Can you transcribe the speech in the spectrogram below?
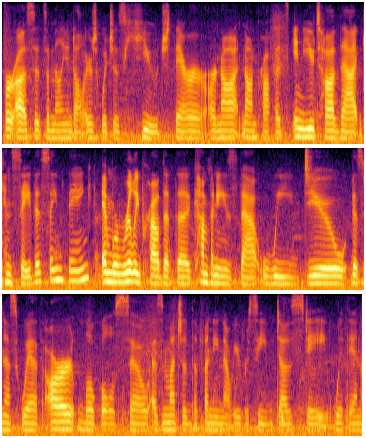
For us, it's a million dollars, which is huge. There are not nonprofits in Utah that can say the same thing. And we're really proud that the companies that we do business with are local. So, as much of the funding that we receive does stay within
